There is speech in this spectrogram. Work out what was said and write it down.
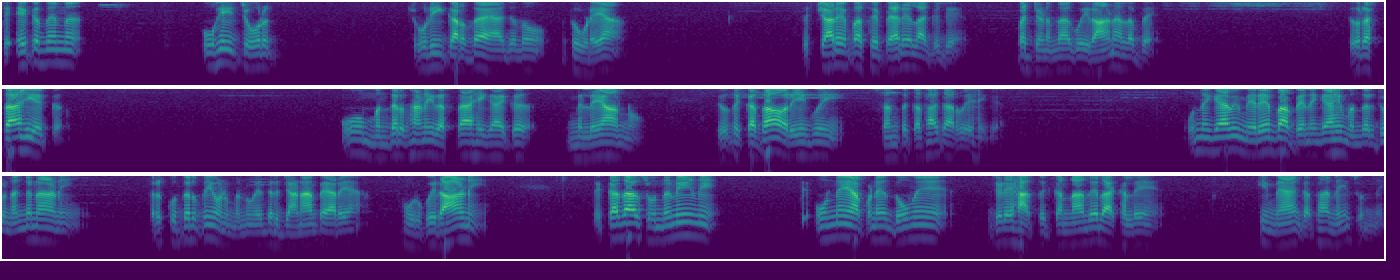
ਤੇ ਇੱਕ ਦਿਨ ਉਹੀ ਚੋਰ ਚੋਰੀ ਕਰਦਾ ਆ ਜਦੋਂ ਦੌੜਿਆ ਤੇ ਚਾਰੇ ਪਾਸੇ ਪਹਿਰੇ ਲੱਗ ਗਏ, ਭੱਜਣ ਦਾ ਕੋਈ ਰਾਹ ਨਾ ਲੱਭੇ। ਤੇ ਉਹ ਰਸਤਾ ਹੀ ਇੱਕ, ਉਹ ਮੰਦਰ ਥਾਣੀ ਰਸਤਾ ਹੈਗਾ ਇੱਕ ਮਿਲਿਆ ਨੂੰ, ਤੇ ਉੱਥੇ ਕਥਾ ਹੋ ਰਹੀ ਕੋਈ ਸੰਤ ਕਥਾ ਕਰ ਰਹੇ ਹੈਗੇ। ਉਹਨੇ ਕਿਹਾ ਵੀ ਮੇਰੇ ਭਾਪੇ ਨੇ ਕਿਹਾ ਸੀ ਮੰਦਰ ਚੋਂ ਲੰਘਣਾ ਨਹੀਂ। ਪਰ ਕੁਦਰਤੀ ਹੁਣ ਮੈਨੂੰ ਇੱਧਰ ਜਾਣਾ ਪੈ ਰਿਹਾ, ਹੋਰ ਕੋਈ ਰਾਹ ਨਹੀਂ। ਤੇ ਕਦਾ ਸੁਣਨੀ ਨਹੀਂ। ਤੇ ਉਹਨੇ ਆਪਣੇ ਦੋਵੇਂ ਜਿਹੜੇ ਹੱਥ ਕੰਨਾਂ ਦੇ ਰੱਖ ਲਏ ਕਿ ਮੈਂ ਕਥਾ ਨਹੀਂ ਸੁਣਨੀ।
